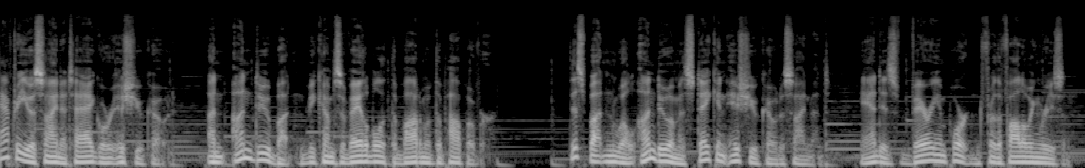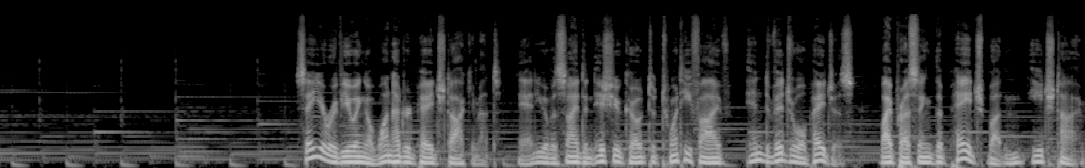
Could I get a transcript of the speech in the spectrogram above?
After you assign a tag or issue code, an Undo button becomes available at the bottom of the popover. This button will undo a mistaken issue code assignment and is very important for the following reason. Say you're reviewing a 100-page document and you have assigned an issue code to 25 individual pages by pressing the Page button each time.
